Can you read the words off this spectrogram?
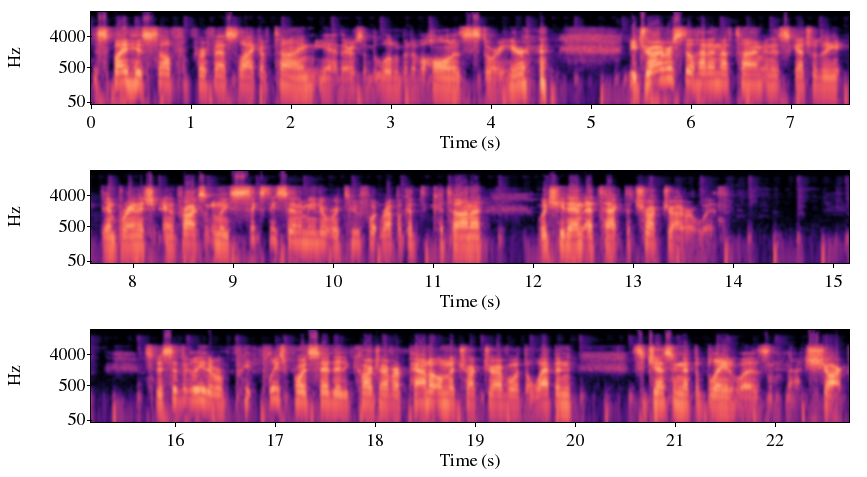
Despite his self professed lack of time, yeah, there's a little bit of a hole in his story here. the driver still had enough time in his schedule to then brandish an approximately 60 centimeter or 2 foot replica katana, which he then attacked the truck driver with. Specifically, the police report said that the car driver pounded on the truck driver with the weapon, suggesting that the blade was not sharp.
